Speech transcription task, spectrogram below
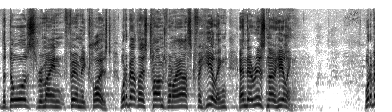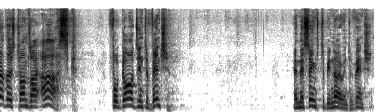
the doors remain firmly closed? What about those times when I ask for healing and there is no healing? What about those times I ask for God's intervention and there seems to be no intervention?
